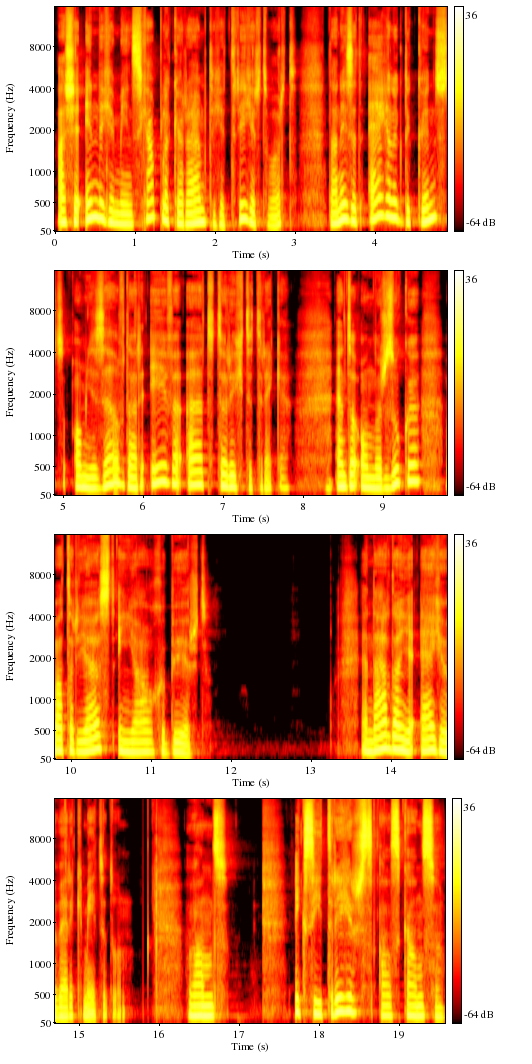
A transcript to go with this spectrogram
Als je in de gemeenschappelijke ruimte getriggerd wordt, dan is het eigenlijk de kunst om jezelf daar even uit terug te trekken en te onderzoeken wat er juist in jou gebeurt. En daar dan je eigen werk mee te doen. Want ik zie triggers als kansen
